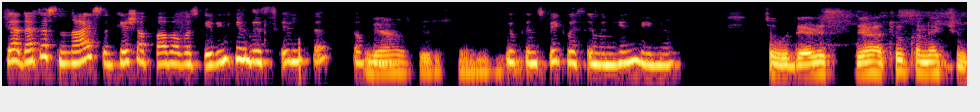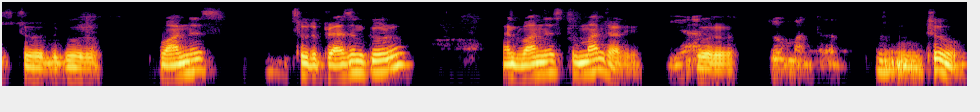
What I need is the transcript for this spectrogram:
Yeah, that is nice. And Keshav Baba was giving you this hint. huh? Yeah, it's beautiful. You can speak with him in Hindi. No? So there is there are two connections to the guru. One is to the present guru, and one is to Manjari Yeah. guru. Two mantras. Mm, two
